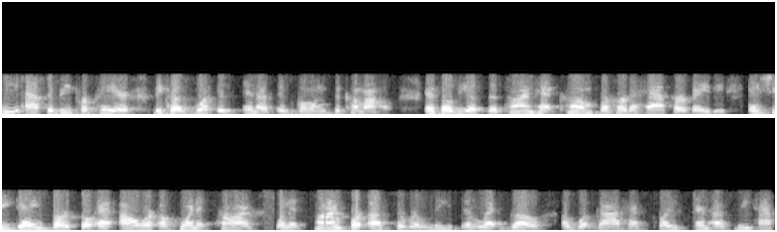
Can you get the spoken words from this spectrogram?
we have to be prepared because what is in us is going to come out. And so the the time had come for her to have her baby, and she gave birth. So at our appointed time, when it's time for us to release and let go of what God has placed in us, we have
